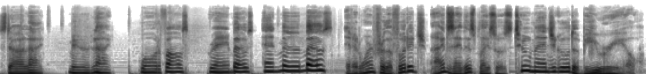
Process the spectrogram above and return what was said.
starlight, moonlight, waterfalls, rainbows, and moonbows. If it weren't for the footage, I'd say this place was too magical to be real.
